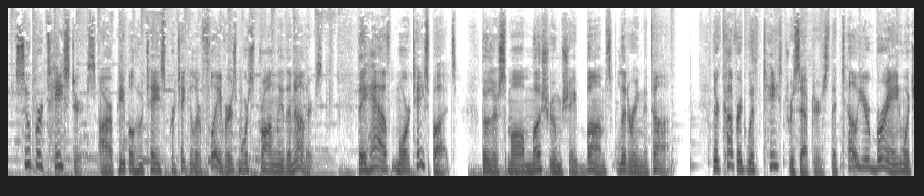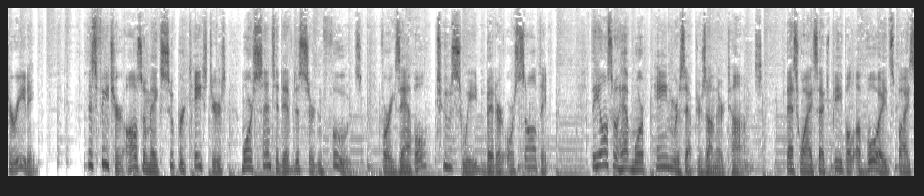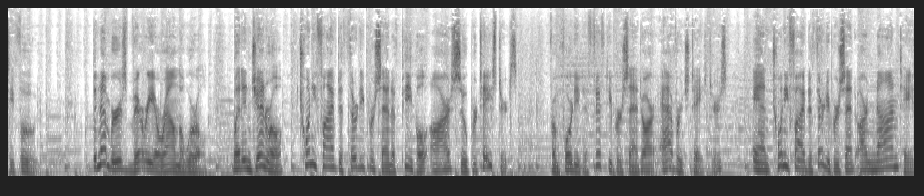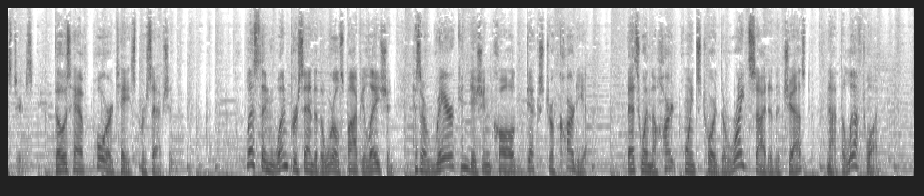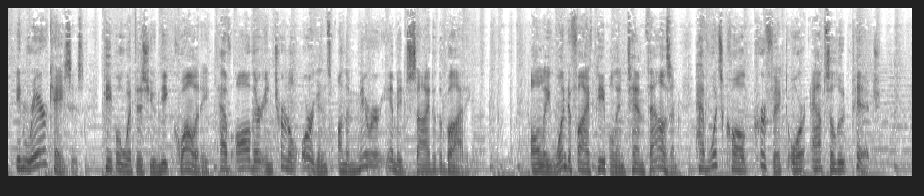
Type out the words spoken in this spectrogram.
Super tasters are people who taste particular flavors more strongly than others. They have more taste buds. Those are small mushroom shaped bumps littering the tongue. They're covered with taste receptors that tell your brain what you're eating. This feature also makes super tasters more sensitive to certain foods, for example, too sweet, bitter, or salty. They also have more pain receptors on their tongues. That's why such people avoid spicy food. The numbers vary around the world, but in general, 25 to 30% of people are super tasters. From 40 to 50% are average tasters, and 25 to 30% are non tasters. Those have poor taste perception. Less than 1% of the world's population has a rare condition called dextrocardia. That's when the heart points toward the right side of the chest, not the left one. In rare cases, people with this unique quality have all their internal organs on the mirror image side of the body. Only 1 to 5 people in 10,000 have what's called perfect or absolute pitch.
